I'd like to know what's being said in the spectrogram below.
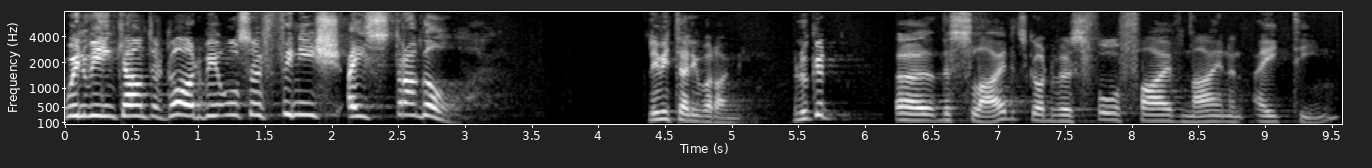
When we encounter God, we also finish a struggle. Let me tell you what I mean. Look at uh, the slide. It's got verse 4, 5, 9, and 18.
